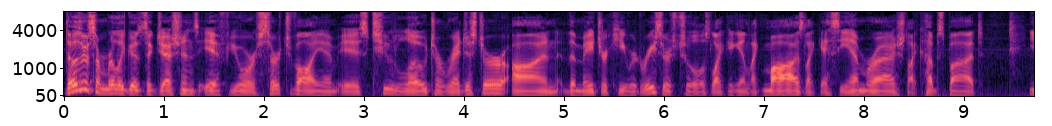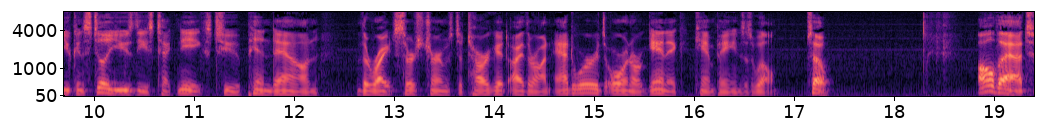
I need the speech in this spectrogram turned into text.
those are some really good suggestions if your search volume is too low to register on the major keyword research tools, like again, like Moz, like SEMrush, like HubSpot. You can still use these techniques to pin down the right search terms to target either on AdWords or in organic campaigns as well. So, all that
